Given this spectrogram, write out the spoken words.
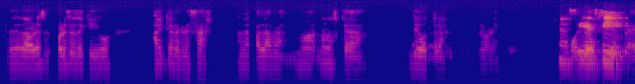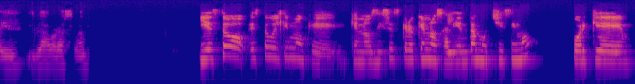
Entonces ahora es, por eso es de que digo, hay que regresar, a la palabra, no, nos queda de otra, Lore. Así es, sí. Ahí, y la oración. Y esto, esto último que, nos dices creo que nos alienta muchísimo porque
